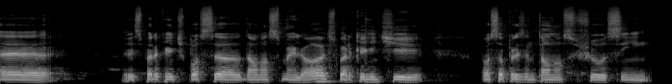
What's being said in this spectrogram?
é, eu espero que a gente possa dar o nosso melhor, espero que a gente possa apresentar o nosso show assim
